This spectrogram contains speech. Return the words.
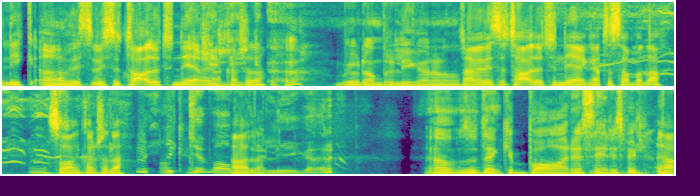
like ah, hvis, hvis du tar alle turneringer, kanskje, da. Vi Hvor andre ligaer er det? Nei, men Hvis du tar alle turneringer til sammen, da, så han kanskje det. Hvilken okay. andre ligaer? Ja, Du tenker bare seriespill? Ja.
